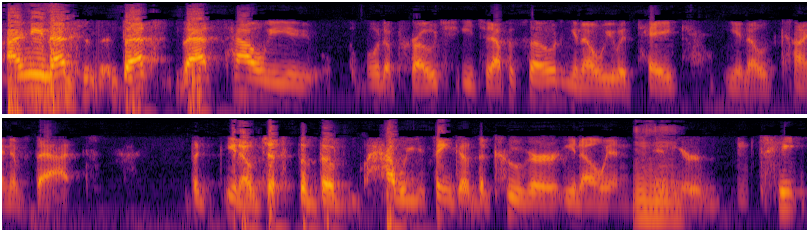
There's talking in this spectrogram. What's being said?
I mean, that's that's that's how we would approach each episode. You know, we would take you know kind of that. The, you know, just the, the, how we think of the cougar, you know, in, in mm-hmm. your te-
